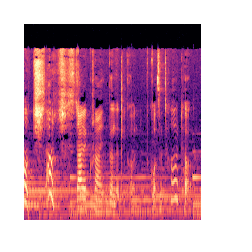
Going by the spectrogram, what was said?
ouch, ouch, started crying the little girl because it hurt her.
